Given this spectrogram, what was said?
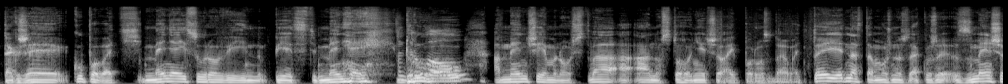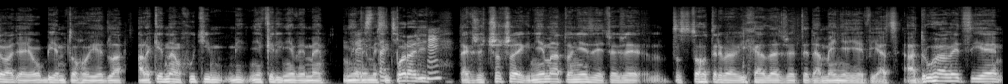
Takže kupovať menej súrov surovín piecť menej druhov a menšie množstva a áno, z toho niečo aj porozdávať. To je jedna tá možnosť, akože zmenšovať aj objem toho jedla, ale keď nám chutí, my niekedy nevieme, nevieme si poradiť, mm-hmm. takže čo človek nemá, to nezie, takže to z toho treba vychádzať, že teda menej je viac. A druhá vec je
